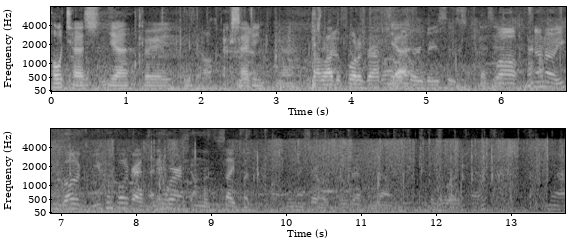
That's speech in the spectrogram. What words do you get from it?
protest. Yeah, very exciting. Yeah. Not allowed to photograph on Yeah. military bases. That's it. Well, no, no, you can go to, you can photograph anywhere on the site, but when we start like photographing down. No.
